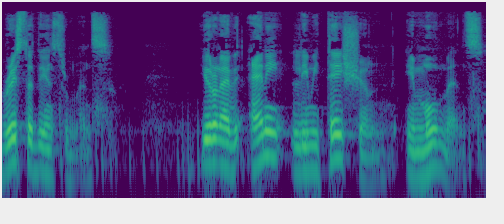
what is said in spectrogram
wristed instruments, you don't have any limitation in movements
